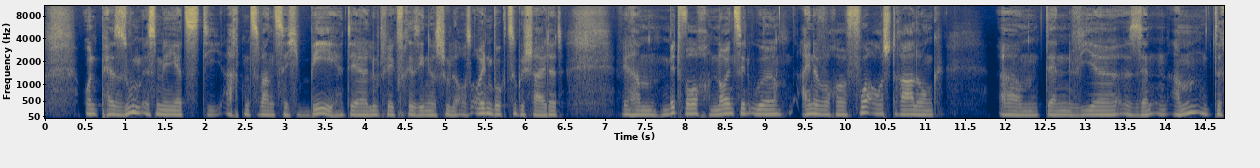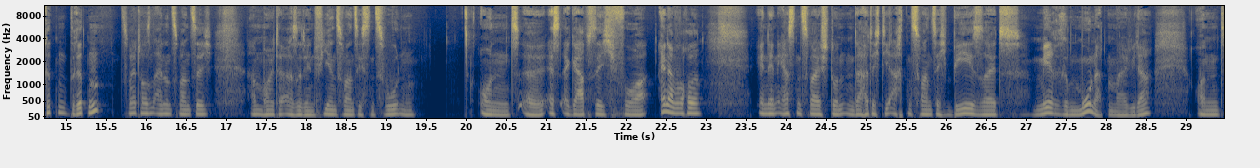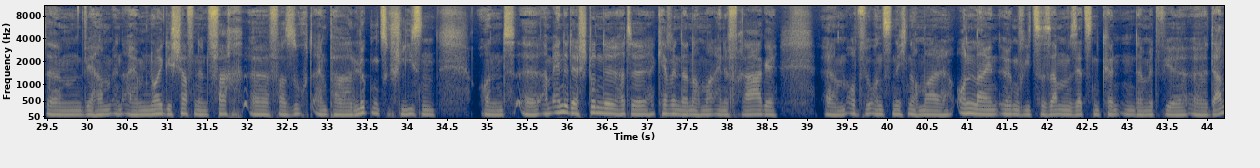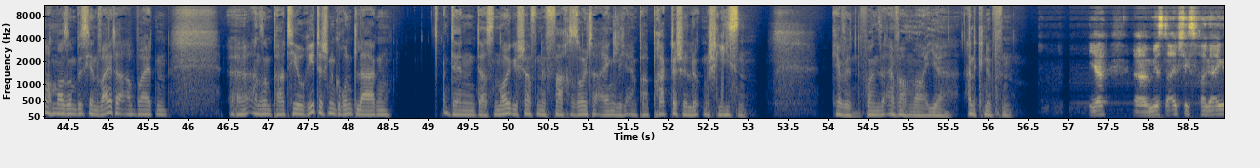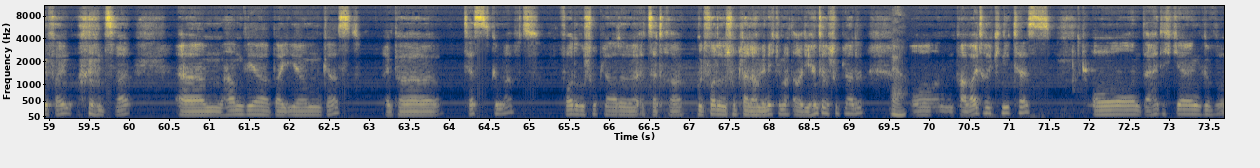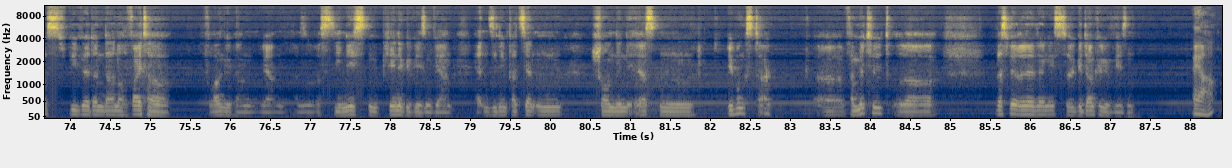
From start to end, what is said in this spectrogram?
Und per Zoom ist mir jetzt die 28b der Ludwig-Fresenius-Schule aus Oldenburg zugeschaltet. Wir haben Mittwoch, 19 Uhr, eine Woche vor Ausstrahlung, ähm, denn wir senden am 3.3.2021, haben heute also den 24.2. Und äh, es ergab sich vor einer Woche, in den ersten zwei Stunden, da hatte ich die 28b seit mehreren Monaten mal wieder. Und ähm, wir haben in einem neu geschaffenen Fach äh, versucht, ein paar Lücken zu schließen. Und äh, am Ende der Stunde hatte Kevin dann nochmal eine Frage, ähm, ob wir uns nicht nochmal online irgendwie zusammensetzen könnten, damit wir äh, da nochmal so ein bisschen weiterarbeiten äh, an so ein paar theoretischen Grundlagen. Denn das neu geschaffene Fach sollte eigentlich ein paar praktische Lücken schließen. Kevin, wollen Sie einfach mal hier anknüpfen? Ja, äh, mir ist eine Einstiegsfrage eingefallen. Und zwar ähm, haben wir bei Ihrem Gast ein paar Tests gemacht. Vordere Schublade etc. Gut, vordere Schublade haben wir nicht gemacht, aber die hintere Schublade. Ja. Und ein paar weitere Knietests. Und da hätte ich gern gewusst, wie wir dann da noch weiter vorangegangen wären. Also was die nächsten Pläne gewesen wären. Hätten Sie den Patienten schon den ersten Übungstag äh, vermittelt oder was wäre der nächste Gedanke gewesen? Ja,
